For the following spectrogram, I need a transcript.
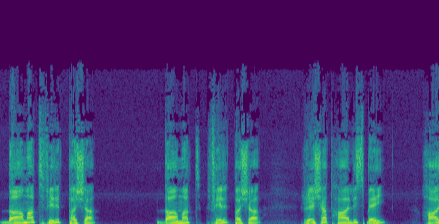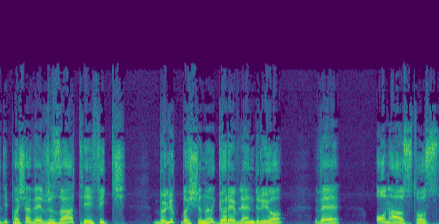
damat Ferit Paşa, damat Ferit Paşa, Reşat Halis Bey, Hadi Paşa ve Rıza Tevfik bölükbaşını görevlendiriyor ve 10 Ağustos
